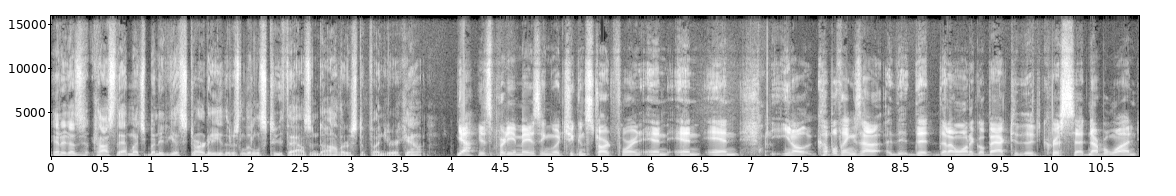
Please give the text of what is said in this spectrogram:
And it doesn't cost that much money to get started either. As little as two thousand dollars to fund your account. Yeah, it's pretty amazing what you can start for, and and and, and you know a couple things that that I want to go back to that Chris said. Number one,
